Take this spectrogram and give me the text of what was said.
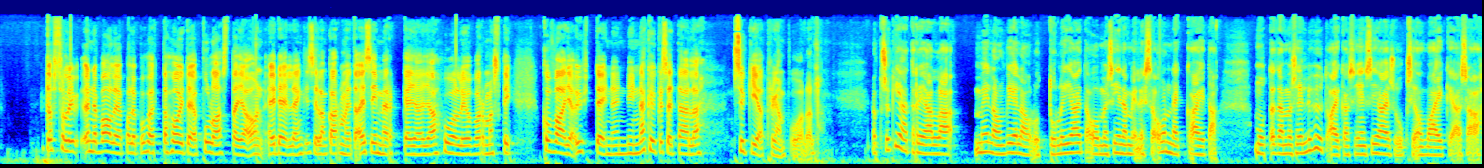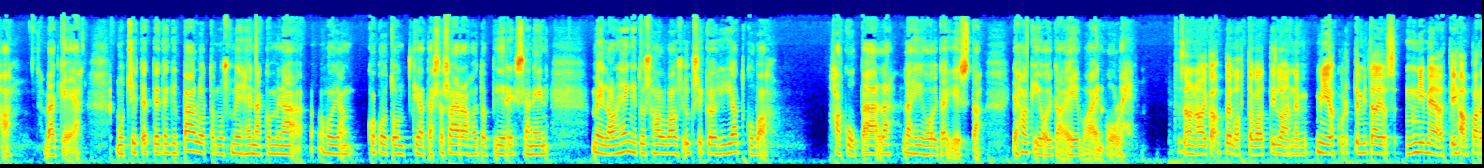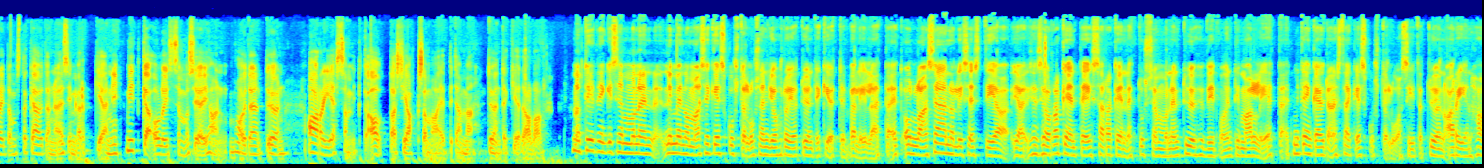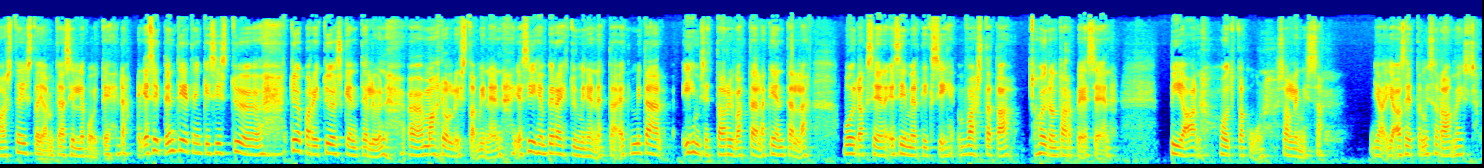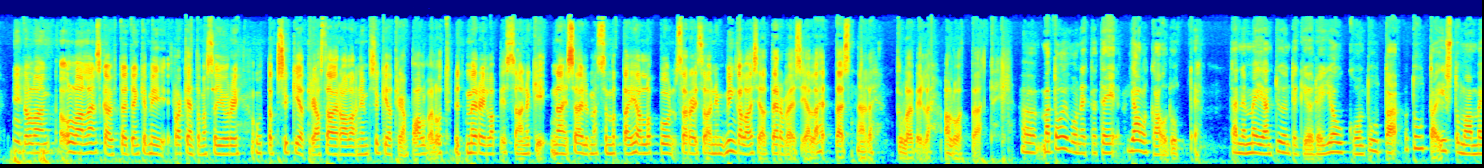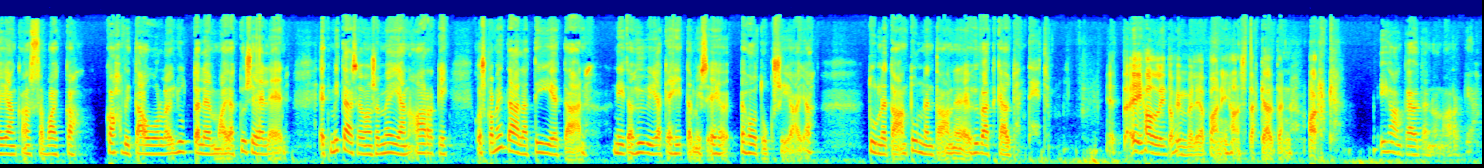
Tuossa oli ennen vaaleja paljon puhetta hoitajapulasta ja on edelleenkin, sillä on karmeita esimerkkejä ja huoli on varmasti kova ja yhteinen, niin näkyykö se täällä psykiatrian puolella? No psykiatrialla meillä on vielä ollut tulijaita, olemme siinä mielessä onnekkaita, mutta tämmöisiin lyhytaikaisiin sijaisuuksiin on vaikea saada väkeä. Mutta sitten tietenkin pääluottamusmiehenä, kun minä hoidan koko tonttia tässä sairaanhoitopiirissä, niin meillä on hengityshalvausyksiköihin jatkuva haku päällä lähihoitajista ja hakijoita ei vain ole. Se on aika pelottava tilanne. Mia Kurtti, mitä jos nimeät ihan pari tämmöistä käytännön esimerkkiä, niin mitkä olisi semmoisia ihan hoitajan työn arjessa, mitkä auttaisi jaksamaan ja pitämään työntekijöitä alalla? No tietenkin semmoinen nimenomaan se keskustelu sen johdon ja työntekijöiden välillä, että, että ollaan säännöllisesti ja, ja, ja se on rakenteissa rakennettu semmoinen työhyvinvointimalli, että, että miten käydään sitä keskustelua siitä työn arjen haasteista ja mitä sille voi tehdä. Ja sitten tietenkin siis työ, työparityöskentelyn ö, mahdollistaminen ja siihen perehtyminen, että, että mitä ihmiset tarvitsevat täällä kentällä voidakseen esimerkiksi vastata hoidon tarpeeseen pian hoitotakuun sallimissa ja, ja asettamissa raameissa. Niin, ollaan, ollaan Länskäyhteyteen Kemi rakentamassa juuri uutta psykiatriasairaalaa, niin psykiatrian palvelut nyt Merilapissa ainakin näin säilymässä, mutta ihan loppuun Sari Soini, minkälaisia terveisiä lähettäisit näille tuleville aluepäättäjille? Mä toivon, että te jalkaudutte tänne meidän työntekijöiden joukkoon, tuutta, tuutta istumaan meidän kanssa vaikka kahvitauolle juttelemaan ja kyseleen, että mitä se on se meidän arki, koska me täällä tiedetään niitä hyviä kehittämisehdotuksia ja tunnetaan, tunnetaan ne hyvät käytänteet. Että ei hallintohimmeliä, vaan ihan sitä käytännön arkea. Ihan käytännön arkea.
